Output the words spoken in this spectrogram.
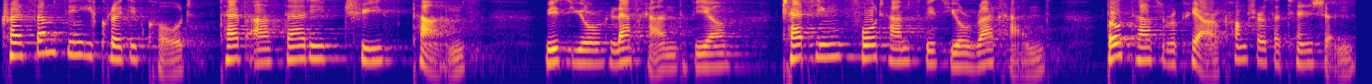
Try something equally difficult. Tap a steady three times with your left hand while tapping four times with your right hand. Both tasks require conscious attention,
